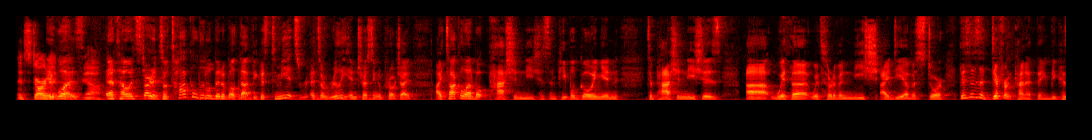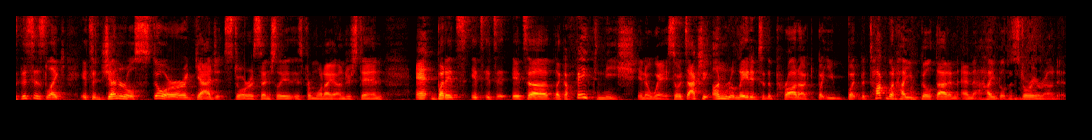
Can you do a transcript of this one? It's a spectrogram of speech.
it started it was yeah that's how it started. So talk a little bit about that because to me it's it's a really interesting approach. I I talk a lot about passion niches and people going in to passion niches uh, with a with sort of a niche idea of a store. This is a different kind of thing because this is like it's a general store, a gadget store essentially is from what I understand and but it's it's it's it's a like a faith niche in a way. So it's actually unrelated to the product, but you but but talk about how you built that and, and how you built a story around it.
